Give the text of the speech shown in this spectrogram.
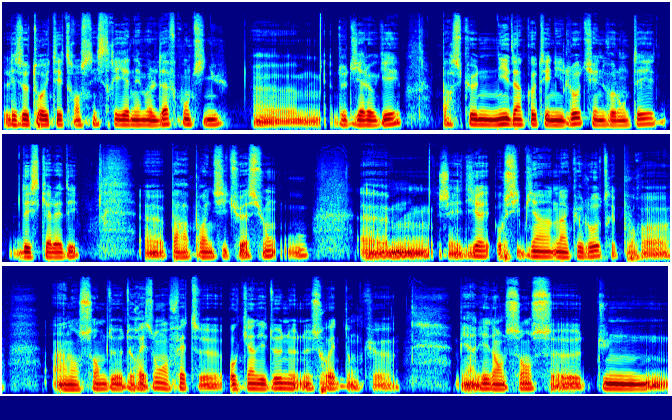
les autorités transnistriennes et moldaves continuent de dialoguer parce que ni d'un côté ni de l'autre, il y a une volonté d'escalader euh, par rapport à une situation où, euh, j'allais dire, aussi bien l'un que l'autre, et pour euh, un ensemble de, de, raisons, en fait, aucun des deux ne, ne souhaite donc bien aller dans le sens d'une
